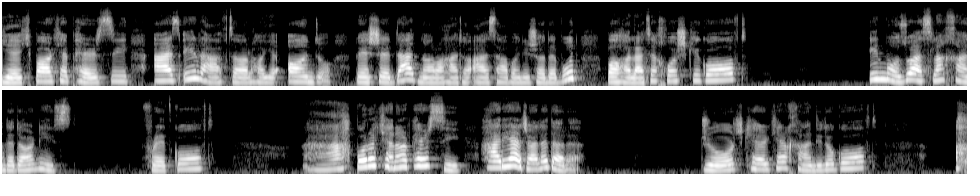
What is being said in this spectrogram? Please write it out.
یک بار که پرسی از این رفتارهای آندو به شدت ناراحت و عصبانی شده بود با حالت خشکی گفت این موضوع اصلا خندهدار نیست. فرد گفت اه برو کنار پرسی هری عجله داره. جورج کرکر خندید و گفت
